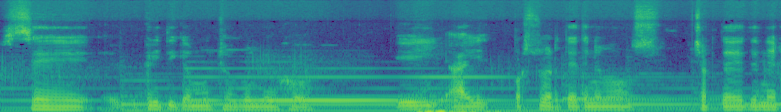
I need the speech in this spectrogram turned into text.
se critica mucho en Y ahí, por suerte, tenemos suerte de tener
